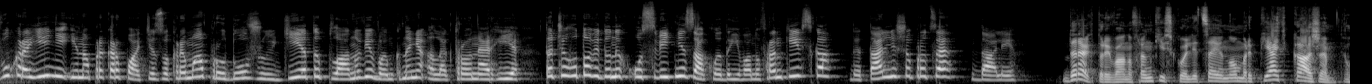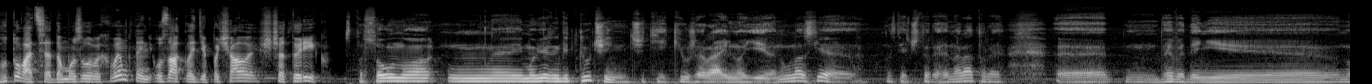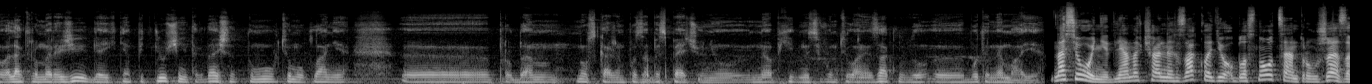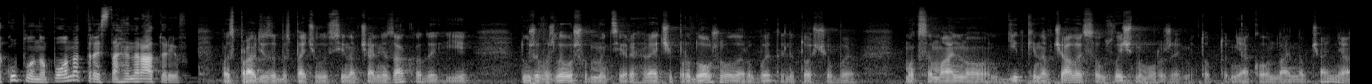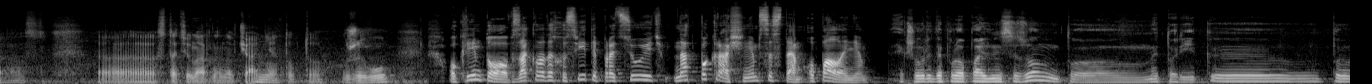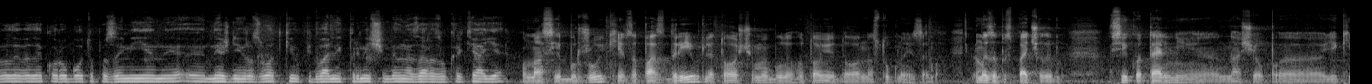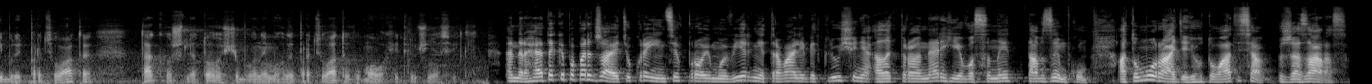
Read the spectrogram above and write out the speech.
В Україні і на Прикарпатті, зокрема, продовжують діяти планові вимкнення електроенергії. Та чи готові до них освітні заклади Івано-Франківська? Детальніше про це далі. Директор Івано-Франківського ліцею номер 5 каже, готуватися до можливих вимкнень у закладі почали ще торік. Стосовно ймовірних відключень, чи ті, які вже реально є, ну, у нас є. У чотири генератори, е, виведені е, ну, електромережі для їхнього підключення і так далі. Тому в цьому плані е, проблем, ну скажімо, по забезпеченню необхідності функціонування закладу бути немає. На сьогодні для навчальних закладів обласного центру вже закуплено понад 300 генераторів. Ми справді забезпечили всі навчальні заклади, і дуже важливо, щоб ми ці речі продовжували робити для того, щоб максимально дітки навчалися у звичному режимі, тобто ніякого онлайн навчання, а е, стаціонарне навчання, тобто вживу. Окрім того, в закладах освіти працюють над покращенням систем опалення. Якщо говорити про опальний сезон, то ми торік е, провели велику роботу по заміні нижньої розводки у підвальних приміщень, де в зараз укриття є. У нас є буржуйки, запас дрів для того, щоб ми були готові до наступної зими. Ми забезпечили всі котельні наші, е, які будуть працювати, також для того, щоб вони могли працювати в умовах відключення світла. Енергетики попереджають українців про ймовірні тривалі відключення електроенергії восени та взимку, а тому радять готуватися вже зараз.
